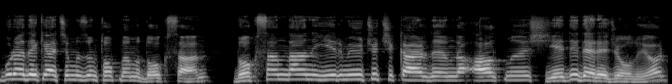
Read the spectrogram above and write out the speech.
buradaki açımızın toplamı 90. 90'dan 23'ü çıkardığımda 67 derece oluyor.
